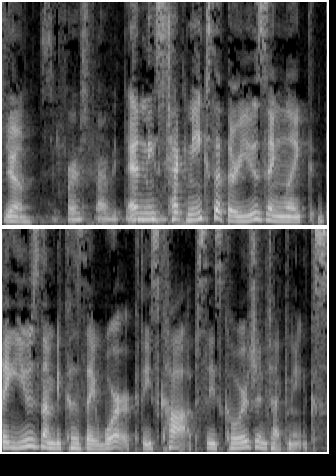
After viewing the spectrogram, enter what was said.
Yeah. it's the first for everything. And these techniques that they're using, like they use them because they work. These cops, these coercion techniques.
